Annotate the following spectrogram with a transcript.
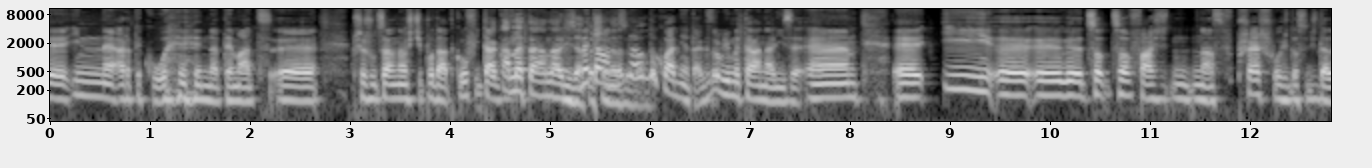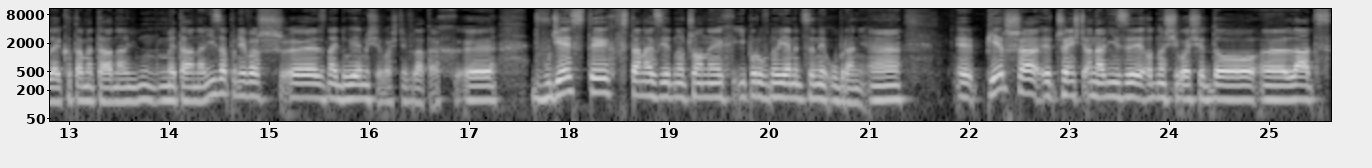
e, inne artykuły na temat przerzucalności podatków. I tak, Taka metaanaliza meta, to się nazywa. No, dokładnie tak, zrobił metaanalizę. I co, cofa nas w przeszłość dosyć daleko ta metaanaliza, ponieważ znajdujemy się właśnie w latach dwudziestych w Stanach Zjednoczonych i porównujemy ceny ubrań. Pierwsza część analizy odnosiła się do lat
